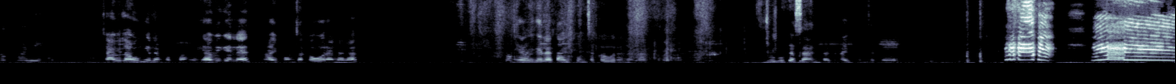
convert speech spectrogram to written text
पप्पाने. चावी लावून गेल्या पप्पा. यावी गेल्यात. आयफोनचा कव्हर आणायला. यावी गेल्यात आयफोनचा कव्हर आणायला. बघू कसा आणतात आयफोनचा कव्हर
